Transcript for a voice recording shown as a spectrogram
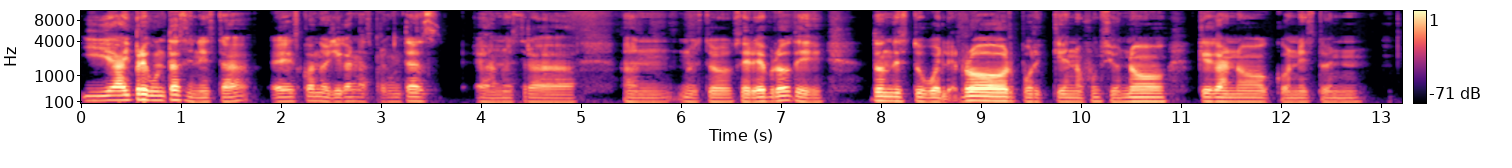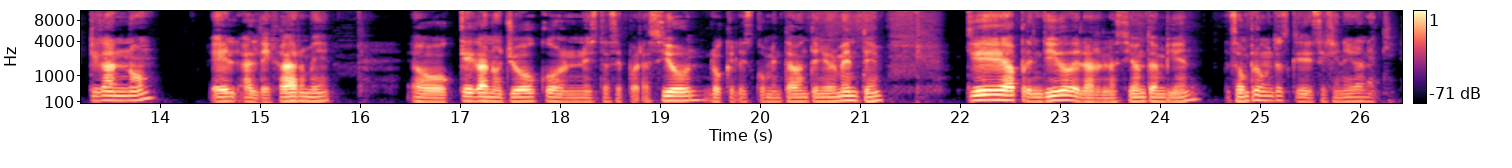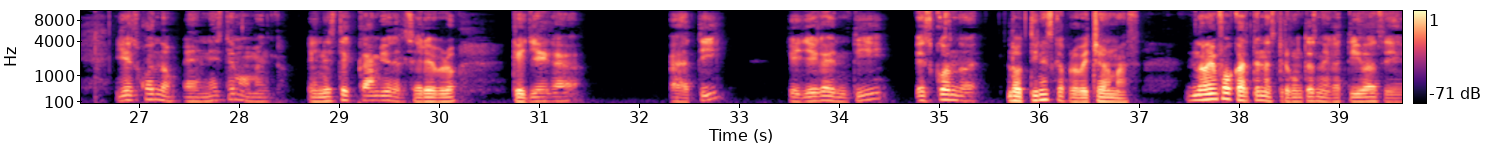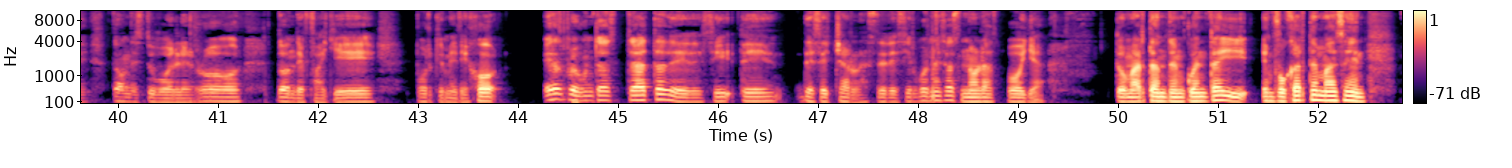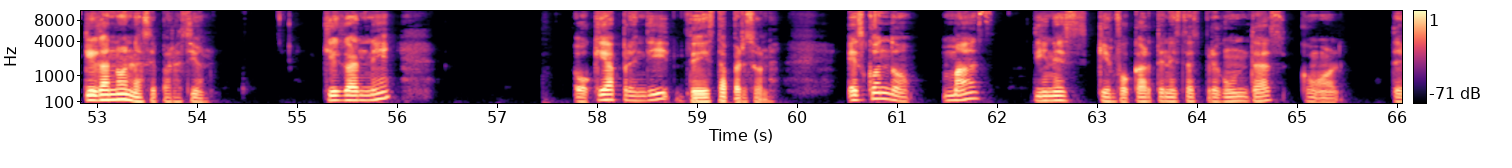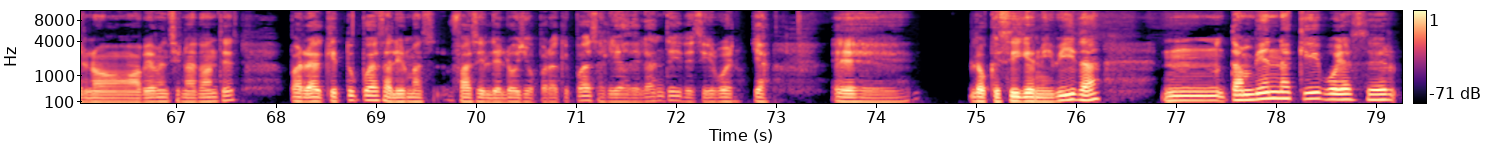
Y hay preguntas en esta, es cuando llegan las preguntas a nuestra a nuestro cerebro de dónde estuvo el error, por qué no funcionó, qué ganó con esto en qué ganó él al dejarme, o qué gano yo con esta separación, lo que les comentaba anteriormente, qué he aprendido de la relación también. Son preguntas que se generan aquí. Y es cuando en este momento, en este cambio del cerebro que llega a ti, que llega en ti, es cuando lo tienes que aprovechar más. No enfocarte en las preguntas negativas de dónde estuvo el error, dónde fallé, porque me dejó esas preguntas trata de decir, de desecharlas, de decir, bueno, esas no las voy a tomar tanto en cuenta y enfocarte más en qué ganó en la separación, qué gané o qué aprendí de esta persona. Es cuando más tienes que enfocarte en estas preguntas, como te lo había mencionado antes, para que tú puedas salir más fácil del hoyo, para que puedas salir adelante y decir, bueno, ya eh, lo que sigue en mi vida. Mm, también aquí voy a hacer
